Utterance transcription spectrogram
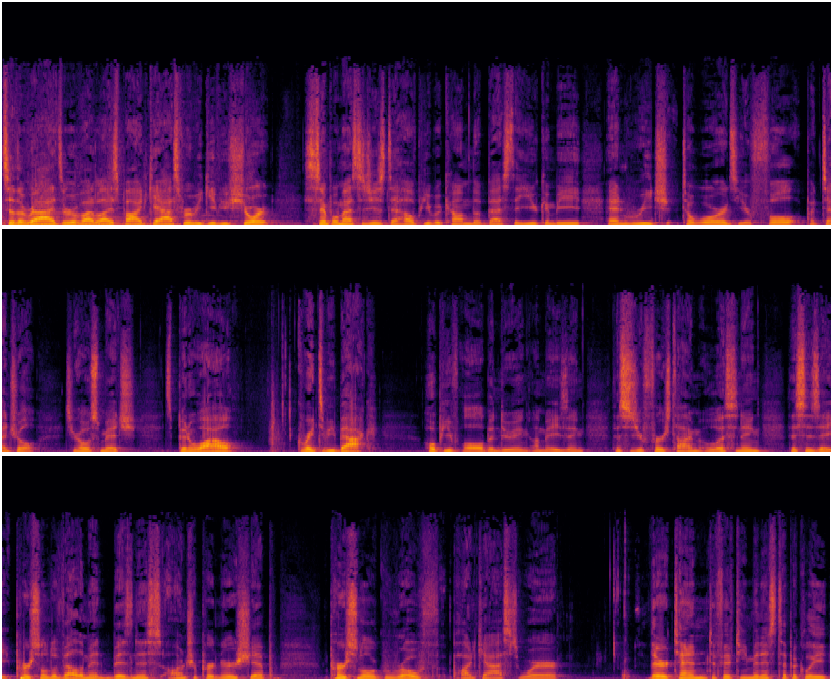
to the Ride to Revitalize podcast, where we give you short, simple messages to help you become the best that you can be and reach towards your full potential. It's your host, Mitch. It's been a while. Great to be back. Hope you've all been doing amazing. This is your first time listening. This is a personal development, business, entrepreneurship, personal growth podcast where they're 10 to 15 minutes typically,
